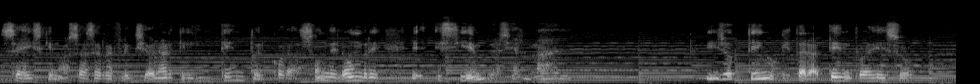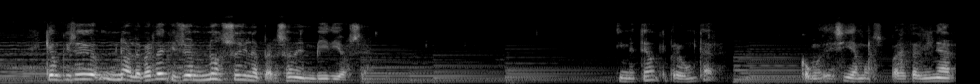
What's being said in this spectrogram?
6 que nos hace reflexionar que el intento, el corazón del hombre es siempre hacia el mal. Y yo tengo que estar atento a eso. Que aunque yo digo, no, la verdad es que yo no soy una persona envidiosa. Y me tengo que preguntar, como decíamos, para terminar,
